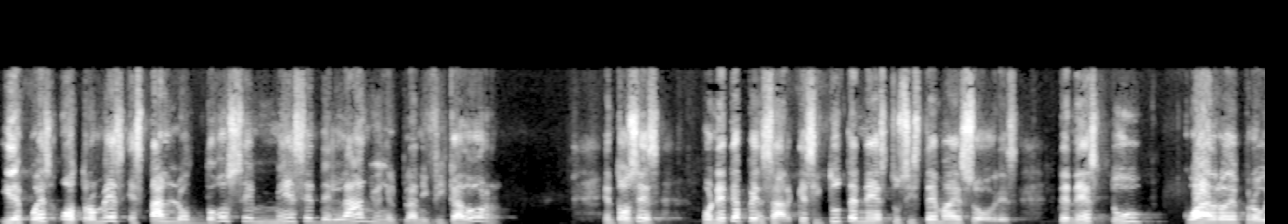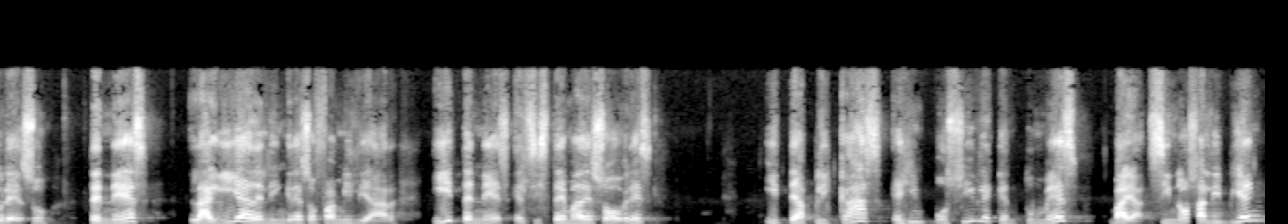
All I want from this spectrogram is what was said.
Y después otro mes. Están los 12 meses del año en el planificador. Entonces, ponete a pensar que si tú tenés tu sistema de sobres, tenés tu cuadro de progreso, tenés la guía del ingreso familiar y tenés el sistema de sobres y te aplicás, es imposible que en tu mes, vaya, si no salís bien,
